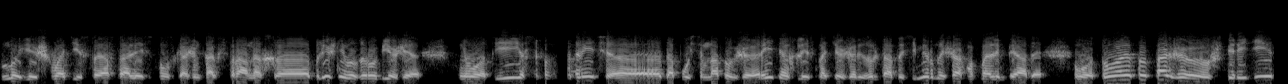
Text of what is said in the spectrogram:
многие шахматисты остались, ну, скажем так, в странах э, ближнего зарубежья. Вот. И если посмотреть, э, допустим, на тот же рейтинг-лист, на те же результаты Всемирной шахматной олимпиады, вот, то это также впереди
